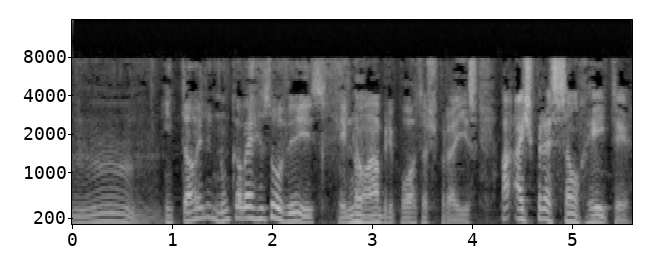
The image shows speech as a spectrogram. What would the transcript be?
Hum. Então ele nunca vai resolver isso. Ele não abre portas para isso. A, a, expressão hater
